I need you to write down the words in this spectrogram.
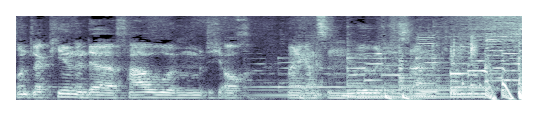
und lackieren in der Farbe, womit ich auch meine ganzen Möbel sozusagen lackiere.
